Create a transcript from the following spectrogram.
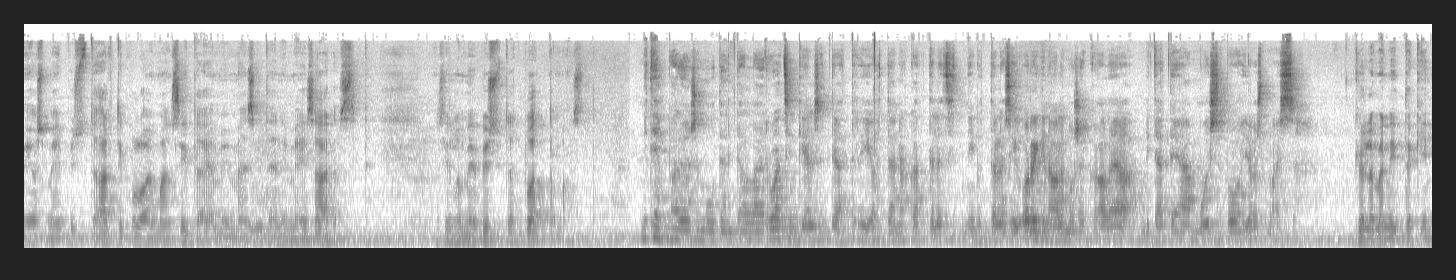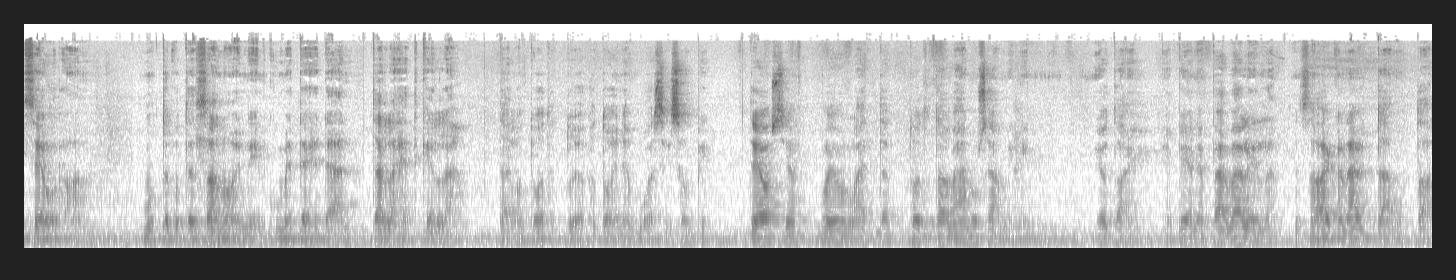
jos me ei pystytä artikuloimaan sitä ja myymään sitä, niin me ei saada sitä. Ja silloin me ei pystytä tuottamaan sitä. Miten paljon se muuten tällainen ruotsinkielisen teatterin johtajana katselet sit niinku tällaisia originaalimusikaaleja, mitä tehdään muissa Pohjoismaissa? Kyllä mä niitäkin seuraan. Mutta kuten sanoin, niin kun me tehdään tällä hetkellä, täällä on tuotettu joka toinen vuosi isompi teos ja voi olla, että tuotetaan vähän useammin jotain ja pienempää välillä. Se saa aika näyttää, mutta,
